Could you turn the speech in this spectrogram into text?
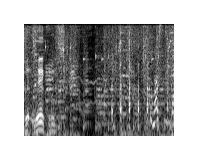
왜, 왜 그런 짓을 고맙습니다.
